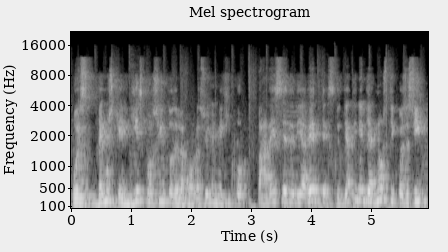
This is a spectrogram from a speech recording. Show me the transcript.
pues vemos que el 10% de la población en México padece de diabetes, ya tiene el diagnóstico, es decir,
